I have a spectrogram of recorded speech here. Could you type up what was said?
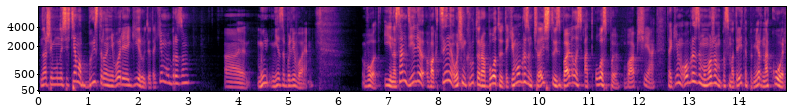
наша иммунная система быстро на него реагирует. И таким образом э, мы не заболеваем. Вот. И на самом деле вакцины очень круто работают. Таким образом, человечество избавилось от оспы вообще. Таким образом, мы можем посмотреть, например, на корь.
